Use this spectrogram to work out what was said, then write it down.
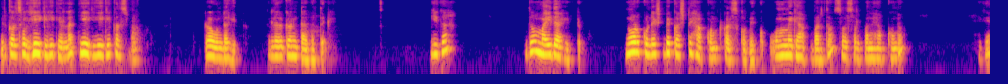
ಇದು ಕಲಿಸ್ಬೇಕು. ಹೀಗೆ ಹೀಗೆಲ್ಲ ಹೀಗೆ ಹೀಗೆ ಕಲಿಸ್ಬೇಕು. ರೌಂಡಾಗಿ ಇಲ್ಲರೂ ಗಂಟಾಗುತ್ತೆ. ಈಗ ಇದು ಮೈದಾ ಹಿಟ್ಟು ನೋಡಿಕೊಂಡು ಎಷ್ಟು ಬೇಕು ಅಷ್ಟೇ ಹಾಕ್ಕೊಂಡು ಕಲಿಸ್ಕೋಬೇಕು. ಒಮ್ಮೆಗೆ ಹಾಕಬಾರ್ದು. ಸ್ವಲ್ಪ ಸ್ವಲ್ಪನೇ ಹಾಕ್ಕೊಂಡು. ಹೀಗೆ.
